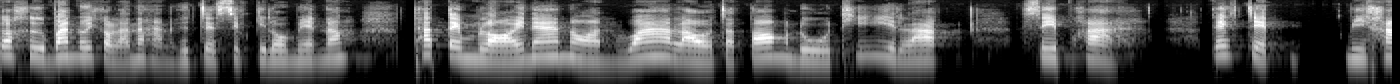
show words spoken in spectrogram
ก็คือบ้านนุ้ยกับร้านอาหารคือ 70 กิโลเมตรเนาะถ้าเต็มร้อยแน่นอนว่าเราจะต้องดูที่หลักสิบค่ะ เลข 7 มีค่า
